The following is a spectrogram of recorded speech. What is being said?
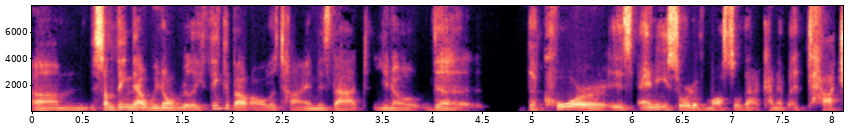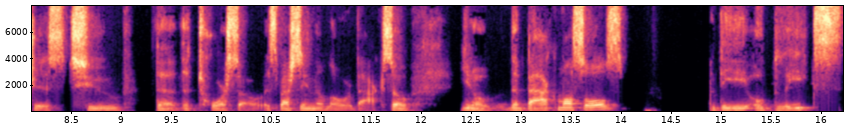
um, something that we don't really think about all the time is that you know the the core is any sort of muscle that kind of attaches to the the torso, especially in the lower back. So, you know, the back muscles, the obliques,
